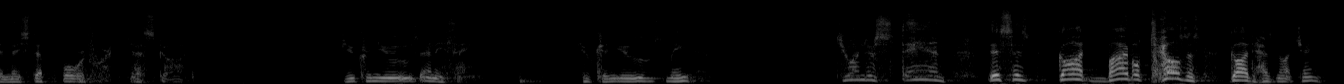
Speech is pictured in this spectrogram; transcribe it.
And they stepped forward for it. Yes, God. If you can use anything, you can use me. Do you understand? This is God. Bible tells us God has not changed.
